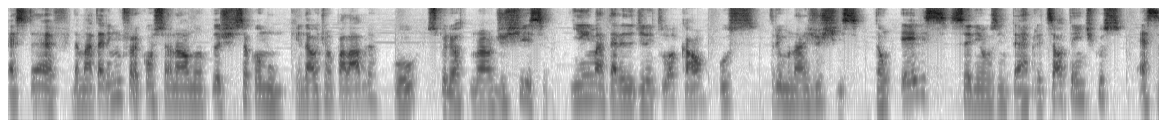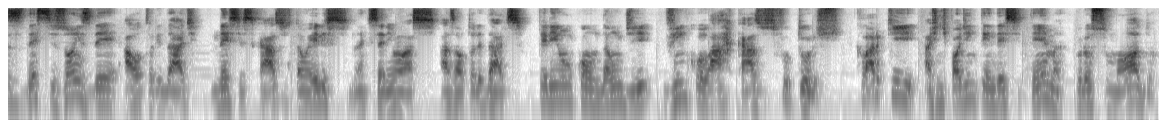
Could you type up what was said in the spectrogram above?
STF. Da matéria infraconstitucional no âmbito da justiça comum, quem dá a última palavra? O Superior Tribunal de Justiça. E em matéria de direito local, os tribunais de justiça. Então, eles seriam os intérpretes autênticos, essas decisões de autoridade, nesses casos, então eles, né, que seriam as, as autoridades, teriam o condão de vincular casos futuros. Claro que a gente pode entender esse tema, grosso modo,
